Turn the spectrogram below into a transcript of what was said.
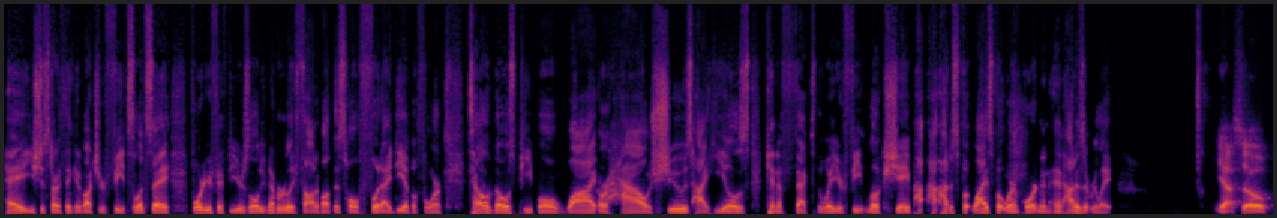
hey, you should start thinking about your feet. So let's say 40 or 50 years old, you've never really thought about this whole foot idea before. Tell those people why or how shoes, high heels can affect the way your feet look, shape. How, how does foot, why is footwear important and, and how does it relate? Yeah, so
